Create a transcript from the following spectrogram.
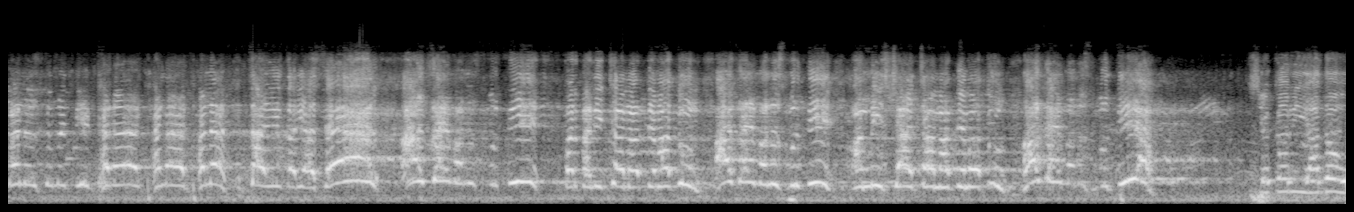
मनुस्मृती ठण ठण ठण चालली तरी असेल आजही मनुस्मृती परभणीच्या माध्यमातून आजही मनुस्मृती अमित शहाच्या माध्यमातून आजही मनुस्मृती शेखर यादव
